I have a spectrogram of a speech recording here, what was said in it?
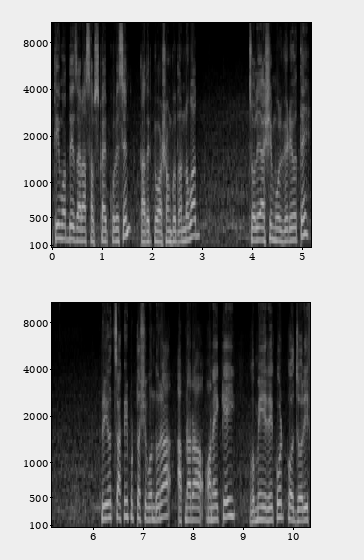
ইতিমধ্যে যারা সাবস্ক্রাইব করেছেন, তাদেরকে অসংখ্য ধন্যবাদ। চলে আসি মূল ভিডিওতে। প্রিয় চাকরি প্রত্যাশী বন্ধুরা, আপনারা অনেকেই ভূমি রেকর্ড ও জরিফ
